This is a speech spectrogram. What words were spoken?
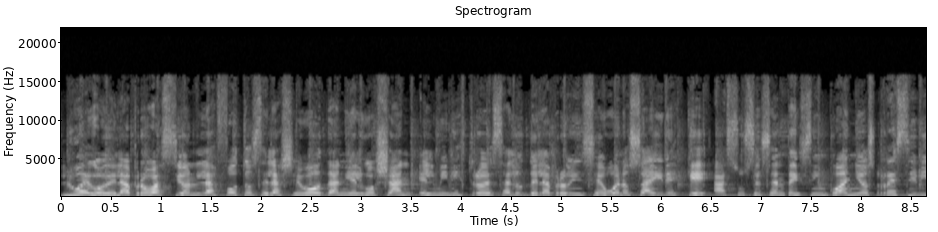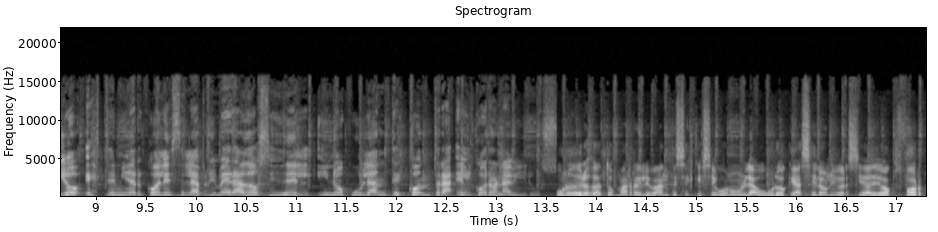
Luego de la aprobación, la foto se la llevó Daniel Goyán, el ministro ministro de Salud de la provincia de Buenos Aires, que a sus 65 años recibió este miércoles la primera dosis del inoculante contra el coronavirus. Uno de los datos más relevantes es que según un laburo que hace la Universidad de Oxford,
